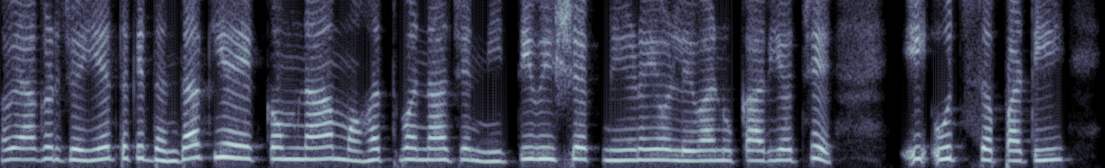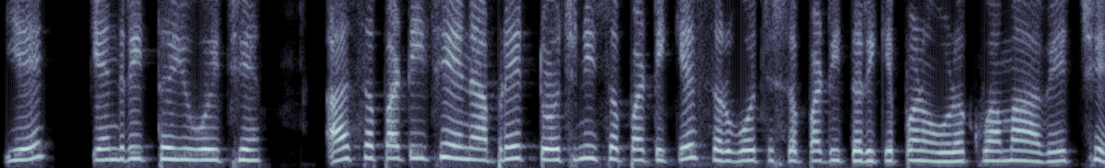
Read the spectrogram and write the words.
હવે આગળ જોઈએ તો કે ધંધાકીય એકમના મહત્વના જે નીતિ વિષયક નિર્ણયો લેવાનું કાર્ય છે એ ઉચ્ચ સપાટી એ કેન્દ્રિત થયું હોય છે. આ સપાટી છે એને આપણે ટોચની સપાટી કે સર્વોચ્ચ સપાટી તરીકે પણ ઓળખવામાં આવે છે.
